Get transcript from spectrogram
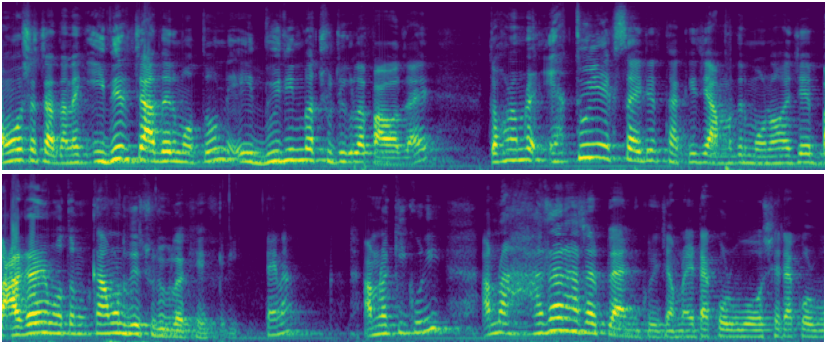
অমাবস্যা চাঁদ নাকি ঈদের চাঁদের মতন এই দুই তিনবার ছুটিগুলো পাওয়া যায়, তখন আমরা এতই এক্সাইটেড থাকি যে আমাদের মনে হয় যে বার্গারের মতন কামড় দিয়ে ছুটিগুলো খেয়ে ফেলি, তাই না? আমরা কি করি? আমরা হাজার হাজার প্ল্যান করি যে আমরা এটা করব, সেটা করব।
